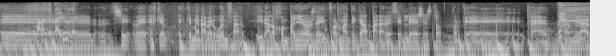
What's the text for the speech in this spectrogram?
Eh, Para que te ayude. eh, sí, eh, es que, es que me da vergüenza ir a los compañeros de informática para decirles esto, porque. eh, mirar,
